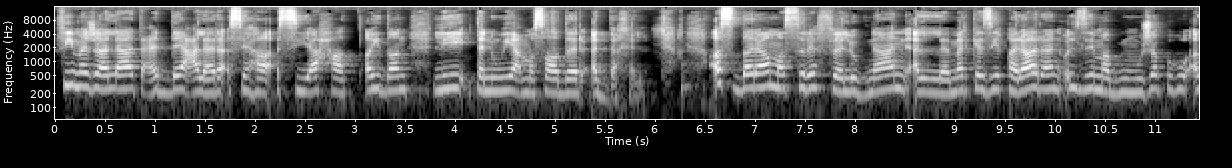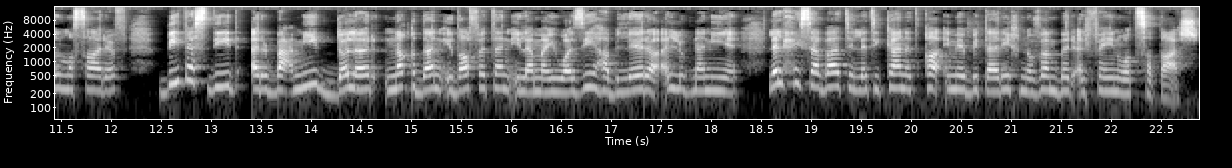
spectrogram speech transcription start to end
في مجالات عدة على رأسها السياحة أيضا لتنويع مصادر الدخل. أصدر مصرف لبنان المركزي قرارا ألزم بموجبه المصارف بتسديد 400 دولار نقدا إضافة إلى ما يوازيها بالليرة اللبنانية للحسابات التي كانت قائمة بتاريخ نوفمبر 2019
